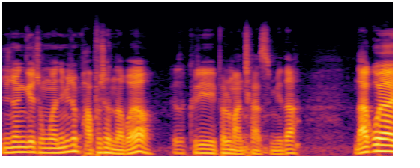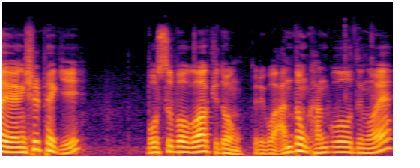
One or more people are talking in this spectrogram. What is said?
윤영계 종마님이 좀 바쁘셨나 봐요. 그래서 글이 별로 많지 않습니다. 나고야 여행 실패기, 모스버거와 규동 그리고 안동 간고등어의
